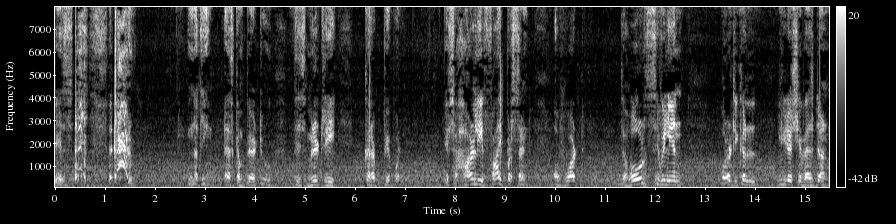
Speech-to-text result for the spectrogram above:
is nothing as compared to this military corrupt people. It's hardly 5% of what the whole civilian political leadership has done.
